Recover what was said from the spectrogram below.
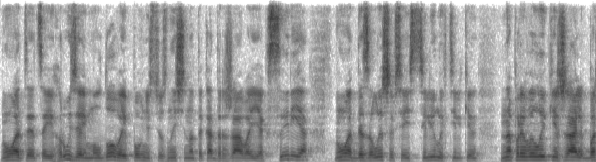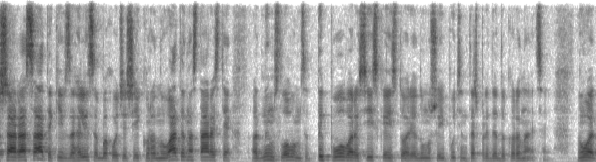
Ну от е, це і Грузія, і Молдова, і повністю знищена така держава, як Сирія. Ну от де залишився із цілілих тільки. На превеликий жаль, Башар Асад, який взагалі себе хоче ще й коронувати на старості. Одним словом, це типова російська історія. Я думаю, що і Путін теж прийде до коронації. Ну от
